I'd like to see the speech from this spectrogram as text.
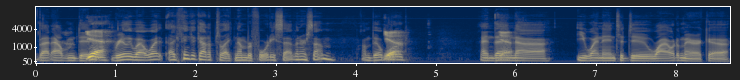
That album did Yeah. really well. What I think it got up to like number forty-seven or something on Billboard. And then uh, you went in to do Wild America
